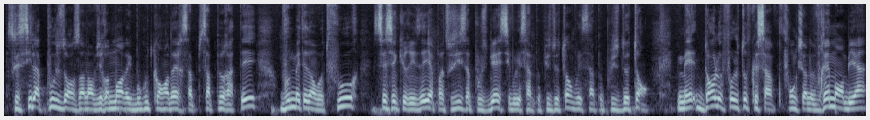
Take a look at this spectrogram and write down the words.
Parce que si la pousse dans un environnement avec beaucoup de courant d'air, ça, ça, peut rater. Vous le mettez dans votre four, c'est sécurisé, il n'y a pas de souci, ça pousse bien. Et si vous laissez un peu plus de temps, vous laissez un peu plus de temps. Mais dans le four, je trouve que ça fonctionne vraiment bien.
